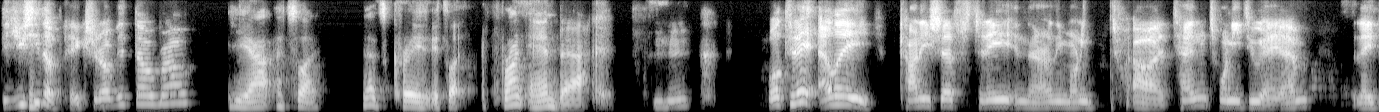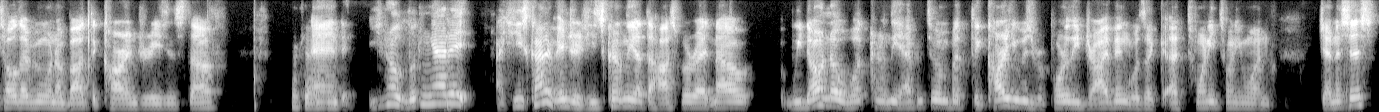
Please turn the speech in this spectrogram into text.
did you see the picture of it though, bro? Yeah, it's like that's crazy. It's like front and back. hmm Well, today, LA County chefs today in the early morning, uh, 10 22 a.m. They told everyone about the car injuries and stuff. Okay. And you know, looking at it, he's kind of injured. He's currently at the hospital right now. We don't know what currently happened to him, but the car he was reportedly driving was like a 2021 Genesis.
